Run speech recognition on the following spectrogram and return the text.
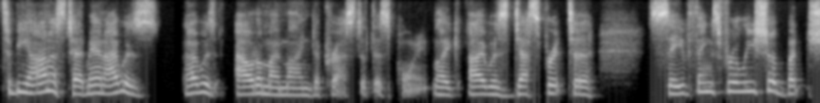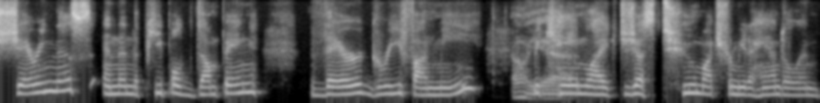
to be honest Ted man I was I was out of my mind depressed at this point like I was desperate to save things for Alicia but sharing this and then the people dumping their grief on me oh, became yeah. like just too much for me to handle and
